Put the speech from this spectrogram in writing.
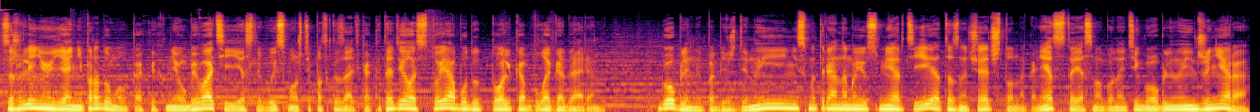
К сожалению, я не продумал, как их мне убивать, и если вы сможете подсказать, как это делать, то я буду только благодарен. Гоблины побеждены, несмотря на мою смерть, и это означает, что наконец-то я смогу найти гоблина-инженера.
